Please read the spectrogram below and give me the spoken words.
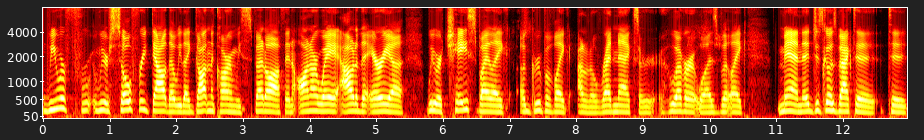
we were fr- we were so freaked out that we like got in the car and we sped off. And on our way out of the area we were chased by like a group of like I don't know rednecks or whoever it was. But like man it just goes back to to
